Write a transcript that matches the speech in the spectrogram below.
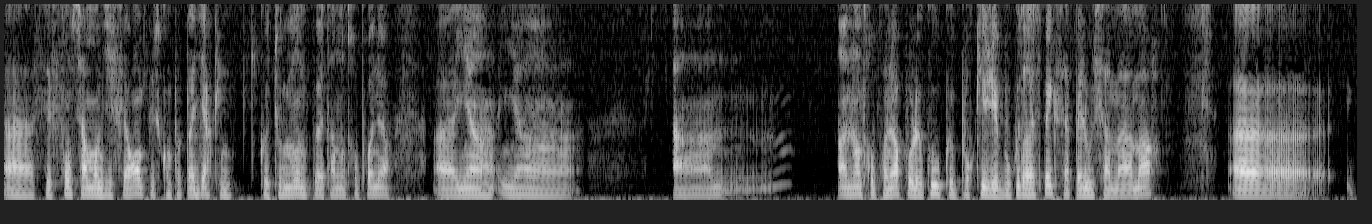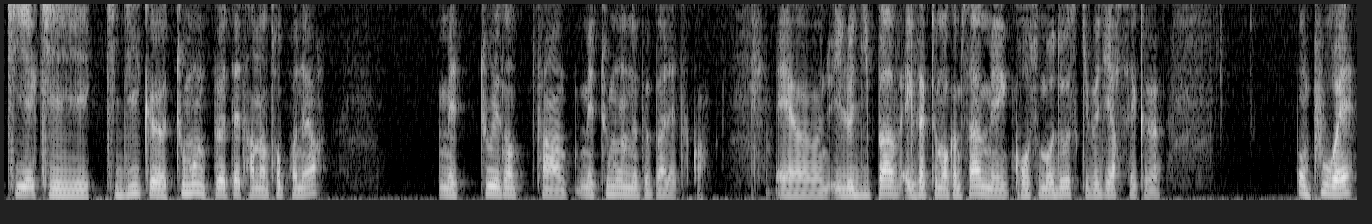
euh, foncièrement différent, puisqu'on ne peut pas dire que tout le monde peut être un entrepreneur. Euh, il y a, un, entrepreneur, pour le coup, que, pour qui j'ai beaucoup de respect, qui s'appelle Oussama Hamar, euh, qui, qui, qui, dit que tout le monde peut être un entrepreneur, mais, tous les, mais tout le monde ne peut pas l'être. quoi. Et euh, il le dit pas exactement comme ça, mais grosso modo, ce qu'il veut dire, c'est que on pourrait,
